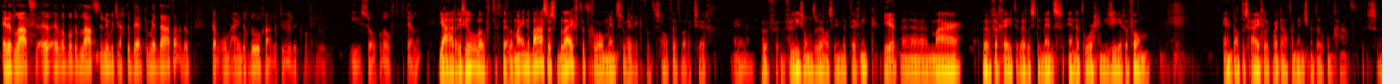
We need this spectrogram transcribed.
En het laatste, wat wordt het laatste nummertje achter werken met data? Dat kan oneindig doorgaan natuurlijk. Want hier is zoveel over te vertellen. Ja, er is heel veel over te vertellen. Maar in de basis blijft het gewoon mensenwerk. Dat is altijd wat ik zeg. hè. We verliezen ons wel eens in de techniek. Ja. eh, maar we vergeten wel eens de mens en het organiseren van. En dat is eigenlijk waar datamanagement ook om gaat. Dus eh,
